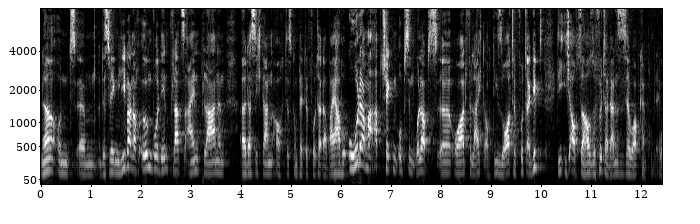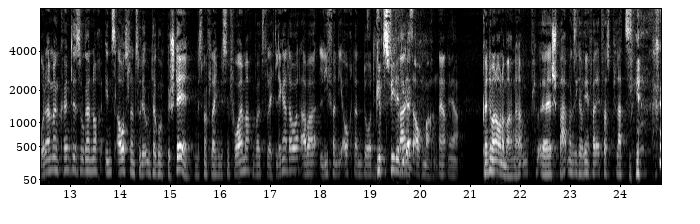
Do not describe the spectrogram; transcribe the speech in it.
Ne? Und ähm, deswegen lieber noch irgendwo den Platz einplanen, äh, dass ich dann auch das komplette Futter dabei habe. Oder mal abchecken, ob es im Urlaubsort vielleicht auch die Sorte Futter gibt, die ich auch zu Hause fütter. Dann ist es ja überhaupt kein Problem. Oder man könnte sogar noch ins Ausland zu der Unterkunft bestellen. Müssen wir vielleicht ein bisschen vorher machen, weil es vielleicht länger dauert, aber liefern die auch dann dort. Gibt es viele, die das auch machen. Ja. ja. Könnte man auch noch machen. Dann äh, spart man sich auf jeden Fall etwas Platz. Ja.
